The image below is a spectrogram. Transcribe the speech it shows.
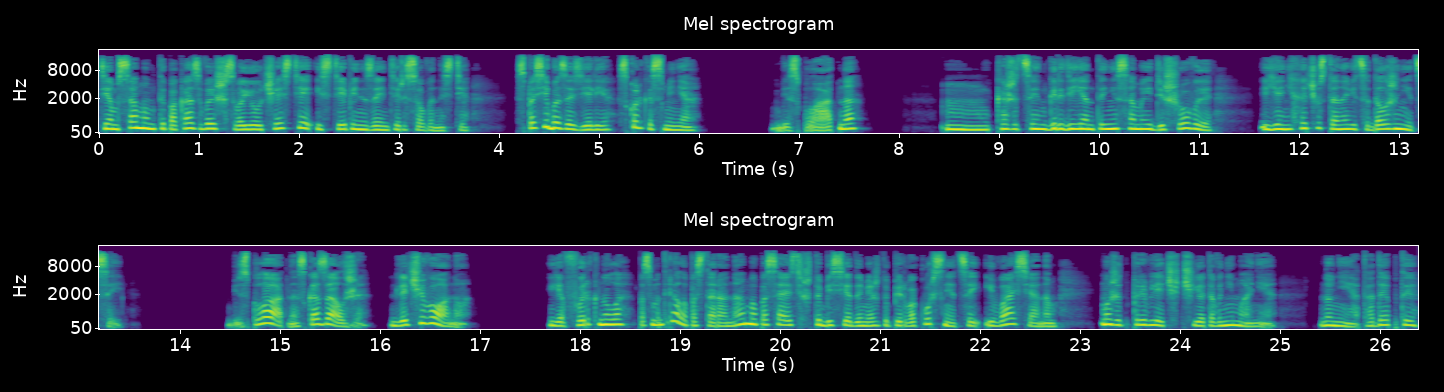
Тем самым ты показываешь свое участие и степень заинтересованности. Спасибо за зелье. Сколько с меня?» «Бесплатно», М кажется, ингредиенты не самые дешевые, и я не хочу становиться должницей. Бесплатно, сказал же. Для чего оно? Я фыркнула, посмотрела по сторонам, опасаясь, что беседа между первокурсницей и Васяном может привлечь чье-то внимание. Но нет, адепты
